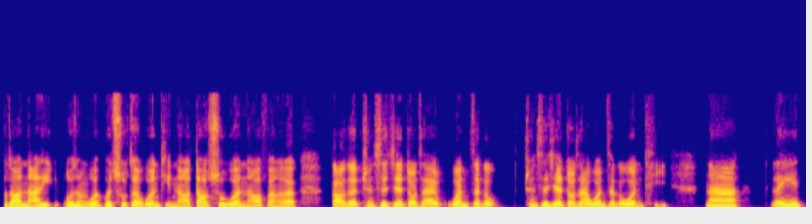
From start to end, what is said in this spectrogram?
不知道哪里为什么会会出这个问题，然后到处问，然后反而搞得全世界都在问这个，全世界都在问这个问题。那另一。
